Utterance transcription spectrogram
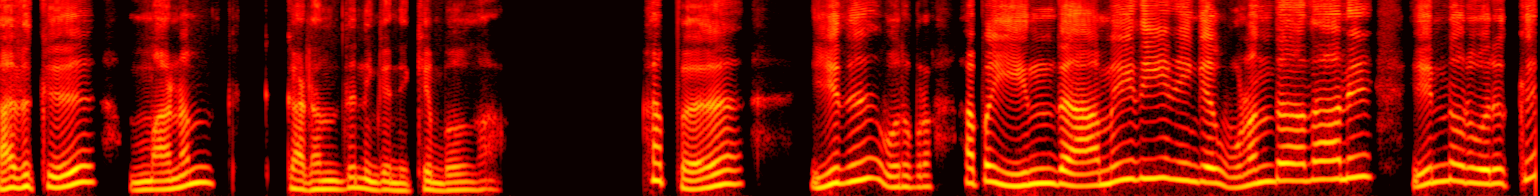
அதுக்கு மனம் கடந்து நீங்க நிக்கும்போது தான். அப்ப இது ஒரு புறம். அப்ப இந்த அமைதியை நீங்க உணர்ந்தாதானே இன்னொருவருக்கு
